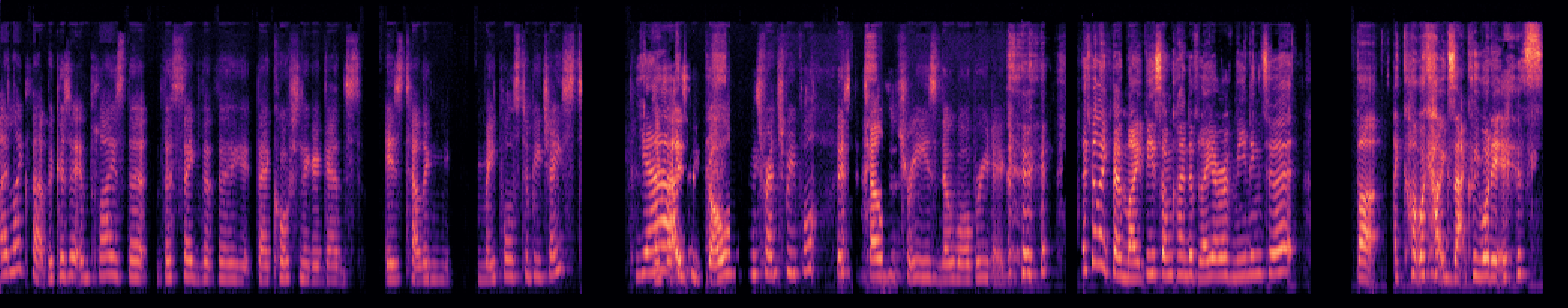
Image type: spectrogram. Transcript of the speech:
I like that because it implies that the thing that they they're cautioning against is telling maples to be chaste. Yeah, like that is the goal of these French people is to tell the trees no more breeding. I feel like there might be some kind of layer of meaning to it, but I can't work out exactly what it is.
